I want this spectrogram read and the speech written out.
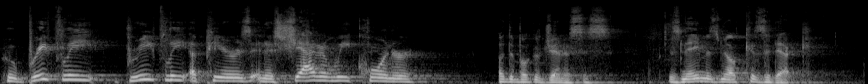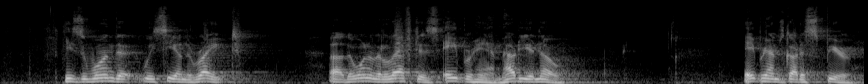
who briefly, briefly appears in a shadowy corner of the book of Genesis. His name is Melchizedek. He's the one that we see on the right. Uh, the one on the left is Abraham. How do you know? Abraham's got a spear.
